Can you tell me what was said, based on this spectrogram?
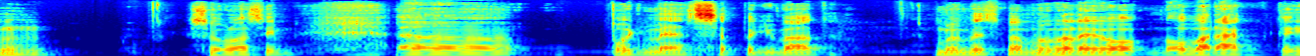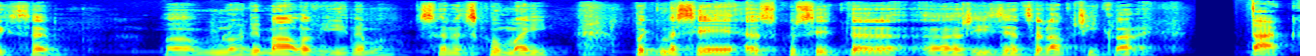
Mm-hmm. Souhlasím. Uh, pojďme se podívat, my jsme mluvili o, o vadách, o kterých se uh, mnohdy málo ví nebo se neskoumají. Pojďme si eh, zkusit říct něco na příkladech. Tak,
